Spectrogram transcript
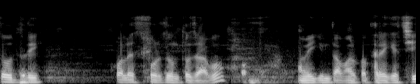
চৌধুরী কলেজ পর্যন্ত যাব। আমি কিন্তু আমার কথা রেখেছি।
